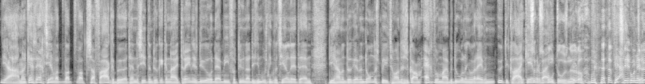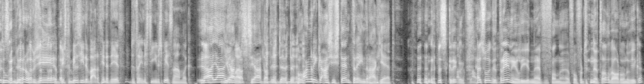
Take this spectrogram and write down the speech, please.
Ja, maar dan kan je echt zien wat, wat, wat zo vaak gebeurt. En er zit natuurlijk een trainersduo daar bij Fortuna, dus die moest niet wat zien litten. En die gaan natuurlijk even een donderspeech houden. Dus ze kwamen echt voor mijn bedoeling weer even uit de klaarkamer Ze bij. 1000 euro. Ja, ze gewoon even Dus- 1000 euro verzeren. Dat is een beetje de waar het in het niet. De trainers die in de spits namelijk. Ja, ja, ja, dat, ja, dat is de, de belangrijke assistent-trainer, haak je het. Verschrikkelijk. Hij zou ik de trainingen leren hebben van, eh van Fortuna toch, de oude weken.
